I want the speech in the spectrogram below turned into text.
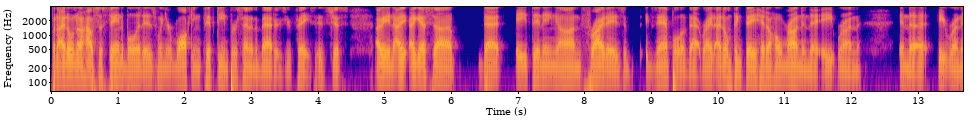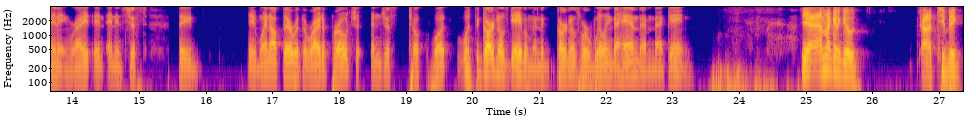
but I don't know how sustainable it is when you're walking 15% of the batters you face. It's just, I mean, I, I guess uh, that eighth inning on Friday is an example of that, right? I don't think they hit a home run in the eight run in the eight run inning, right? And and it's just they they went up there with the right approach and just took what what the Cardinals gave them, and the Cardinals were willing to hand them that game. Yeah, I'm not going to go uh, too big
